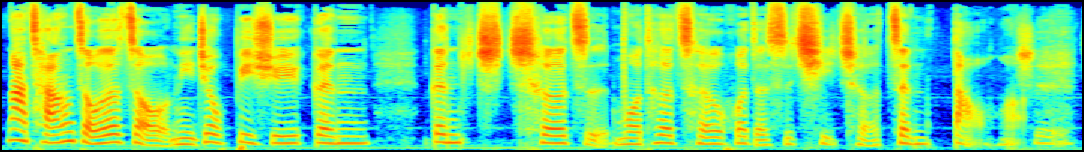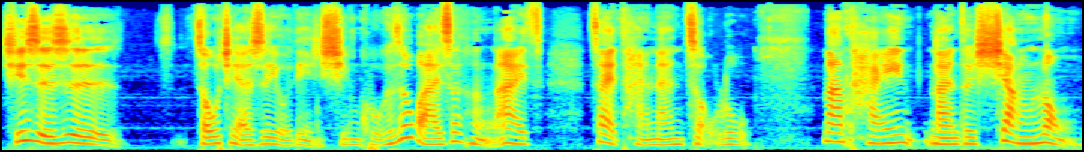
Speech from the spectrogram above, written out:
那常走着走，你就必须跟。跟车子、摩托车或者是汽车争道哈，是其实是走起来是有点辛苦，可是我还是很爱在台南走路。那台南的巷弄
